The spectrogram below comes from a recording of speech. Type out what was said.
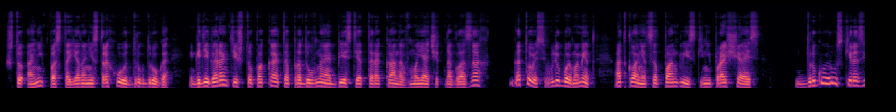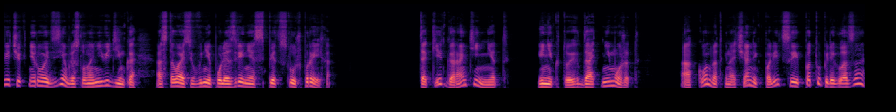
что они постоянно не страхуют друг друга? Где гарантии, что пока эта продувная бестия тараканов маячит на глазах, готовясь в любой момент откланяться по-английски, не прощаясь, другой русский разведчик не роет землю, словно невидимка, оставаясь вне поля зрения спецслужб Рейха? Таких гарантий нет, и никто их дать не может. А Конрад и начальник полиции потупили глаза,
